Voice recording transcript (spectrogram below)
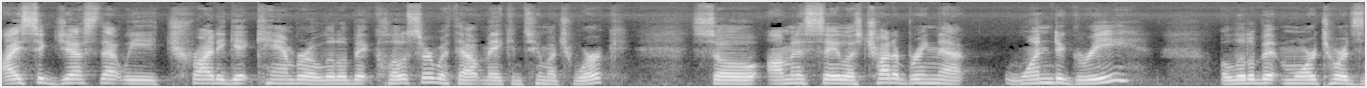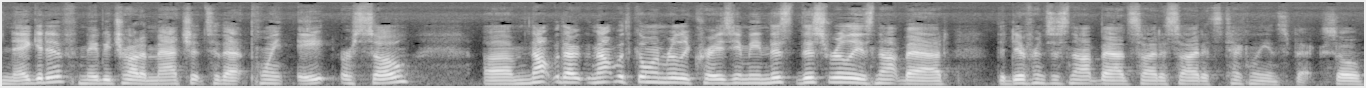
I suggest that we try to get camber a little bit closer without making too much work. So I'm going to say let's try to bring that one degree a little bit more towards negative. Maybe try to match it to that 0.8 or so. Um, not without, not with going really crazy. I mean, this this really is not bad. The difference is not bad side to side. It's technically in spec. So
